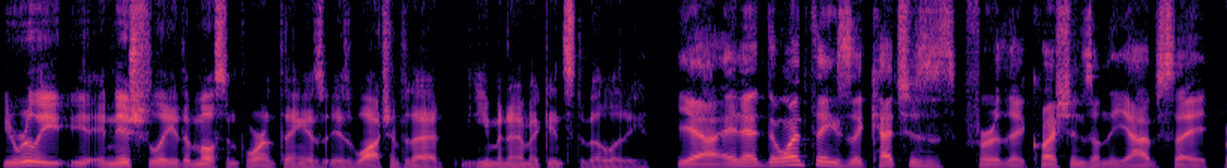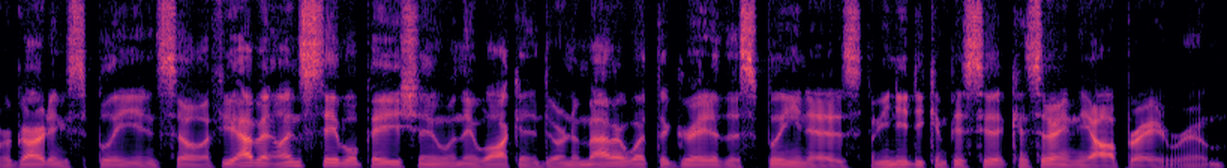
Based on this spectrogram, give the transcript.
you really, initially, the most important thing is, is watching for that hemodynamic instability. Yeah, and uh, the one thing is that catches for the questions on the ab site regarding spleen. So if you have an unstable patient when they walk in the door, no matter what the grade of the spleen is, you need to consider considering the operating room.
